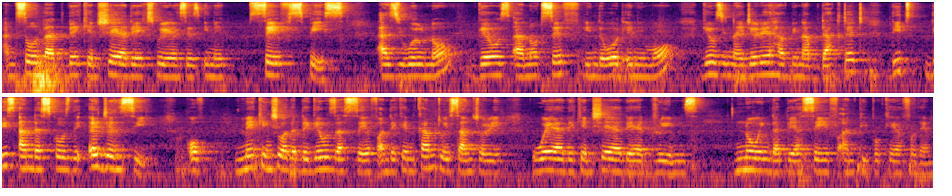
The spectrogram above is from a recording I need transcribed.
and so that they can share their experiences in a safe space. As you will know, girls are not safe in the world anymore. Girls in Nigeria have been abducted. This underscores the urgency of making sure that the girls are safe and they can come to a sanctuary where they can share their dreams, knowing that they are safe and people care for them.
